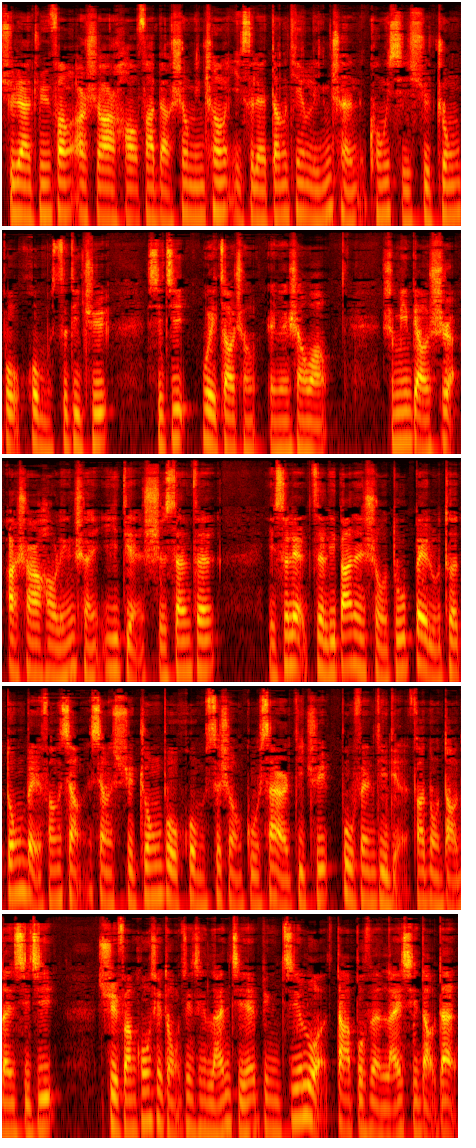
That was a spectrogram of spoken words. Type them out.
叙利亚军方二十二号发表声明称，以色列当天凌晨空袭叙中部霍姆斯地区，袭击未造成人员伤亡。声明表示，二十二号凌晨一点十三分，以色列自黎巴嫩首都贝鲁特东北方向向叙中部霍姆斯省古塞尔地区部分地点发动导弹袭击，叙防空系统进行拦截并击落大部分来袭导弹。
